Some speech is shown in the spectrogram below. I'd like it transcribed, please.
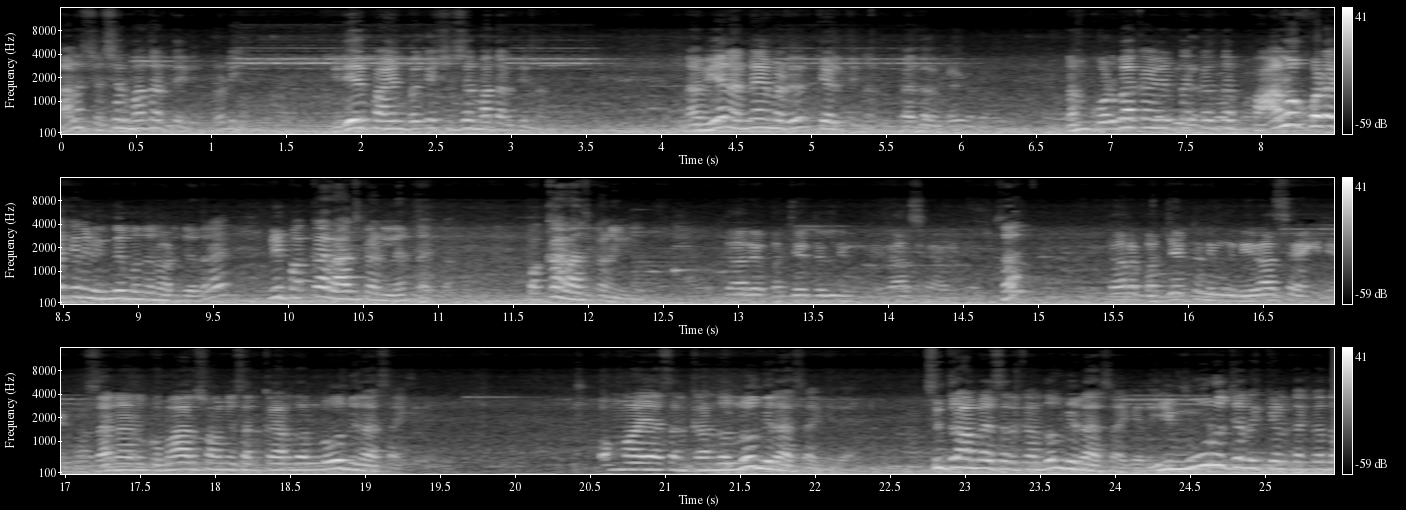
ನಾನು ಸೆಷನ್ ಮಾತಾಡ್ತಾ ಇದ್ದೀನಿ ನೋಡಿ. ಇದೇ ಪಾಯಿಂಟ್ ಬಗ್ಗೆ ಸೆಷನ್ ಮಾತಾಡ್ತೀನಿ ನಾನು. ನಾವೇನು ಅನ್ಯಾಯ ಮಾಡಿದ್ರೆ ಕೇಳ್ತೀನಿ ನಾನು. ನಮ್ಗೆ ಕೊಡ್ಬೇಕಾಗಿರ್ತಕ್ಕಂಥ ಪಾಲು ಕೊಡಕ್ಕೆ ನೀವು ಹಿಂದೆ ಮುಂದೆ ನೋಡ್ತಿದ್ರೆ ನೀವು ಪಕ್ಕ ರಾಜಕಾರಣಿ ಅಂತ ಇಲ್ಲ ಪಕ್ಕ ರಾಜಕಾರಣಿ ನೀವು ಸರ್? ಒಟ್ಟಾರೆ ಬಜೆಟ್ ನಿಮ್ಗೆ ನಿರಾಸೆ ಆಗಿದೆ. ಸರ್ ನಾನು ಕುಮಾರಸ್ವಾಮಿ ಸರ್ಕಾರದಲ್ಲೂ ನಿರಾಸೆ ಆಗಿದೆ. ಬೊಮ್ಮಾಯ ಸರ್ಕಾರದಲ್ಲೂ ನಿರಾಸೆ ಆಗಿದೆ. ಸಿದ್ದರಾಮಯ್ಯ ಸರ್ಕಾರದಲ್ಲೂ ನಿರಾಸೆ ಆಗಿದೆ. ಈ ಮೂರು ಜನ ಕೇಳ್ತಕ್ಕಂಥ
